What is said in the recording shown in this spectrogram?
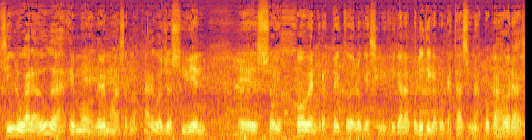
Sin lugar a dudas, hemos, debemos hacernos cargo. Yo si bien eh, soy joven respecto de lo que significa la política, porque hasta hace unas pocas horas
